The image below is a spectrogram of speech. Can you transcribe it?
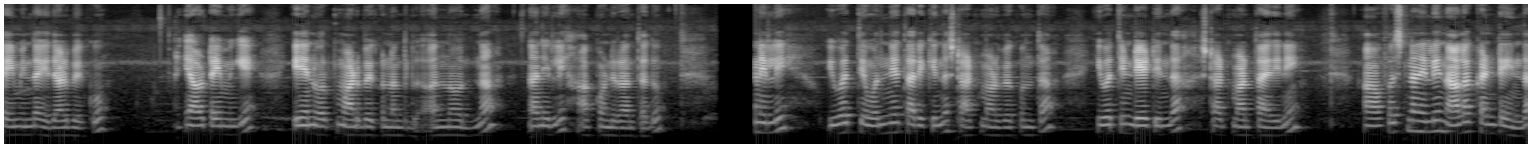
ಟೈಮಿಂದ ಎದ್ದಾಡಬೇಕು, ಯಾವ ಟೈಮಿಗೆ ಏನು ವರ್ಕ್ ಮಾಡಬೇಕು ಅನ್ನೋದು ಅನ್ನೋದನ್ನ ನಾನಿಲ್ಲಿ ಹಾಕ್ಕೊಂಡಿರೋಂಥದ್ದು. ನಾನಿಲ್ಲಿ ಇವತ್ತೇ ಒಂದನೇ ತಾರೀಕಿಂದ ಸ್ಟಾರ್ಟ್ ಮಾಡಬೇಕು ಅಂತ ಇವತ್ತಿನ ಡೇಟಿಂದ ಸ್ಟಾರ್ಟ್ ಮಾಡ್ತಾ ಇದ್ದೀನಿ. ಫಸ್ಟ್ ನಾನಿಲ್ಲಿ ನಾಲ್ಕು ಗಂಟೆಯಿಂದ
